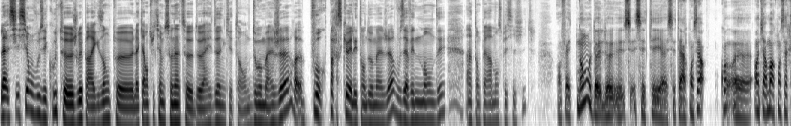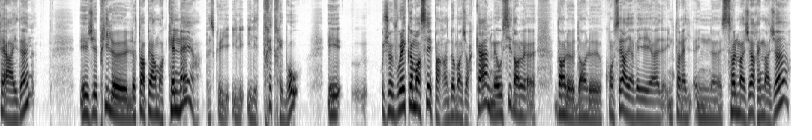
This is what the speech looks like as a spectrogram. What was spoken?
Là, si, on vous écoute euh, jouer par exemple euh, la 48e sonate de Haydn qui est en Do majeur, pour, parce qu'elle est en Do majeur, vous avez demandé un tempérament spécifique? En fait, non. C'était un concert euh, entièrement consacré à Haydn. Et j'ai pris le, tempérament Kellner, parce qu'il il est très très beau. Et je voulais commencer par un Do majeur calme, mais aussi dans le, dans le, dans le concert, il y avait euh, une, Sol majeur et majeur.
